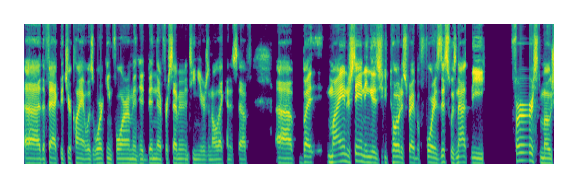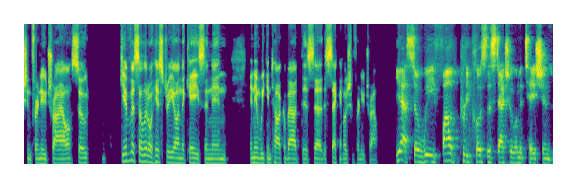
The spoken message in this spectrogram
uh, the fact that your client was working for him and had been there for 17 years and all that kind of stuff. Uh, but my understanding is you told us right before is this was not the first motion for new trial. So give us a little history on the case and then and then we can talk about this uh, the second motion for a new trial. Yeah, so we filed pretty close to the statute of limitations.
